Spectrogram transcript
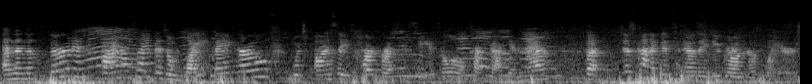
And then the third and final type is a white mangrove, which honestly it's hard for us to see. It's a little tucked back in there. But just kind of good to know they do grow in those layers.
